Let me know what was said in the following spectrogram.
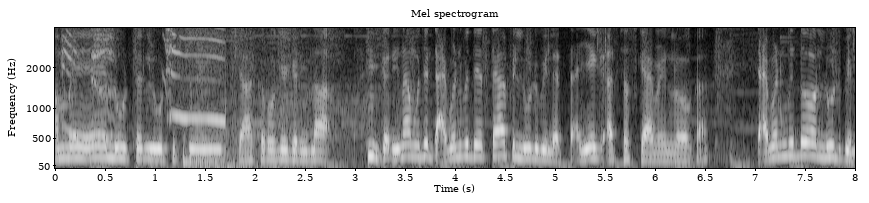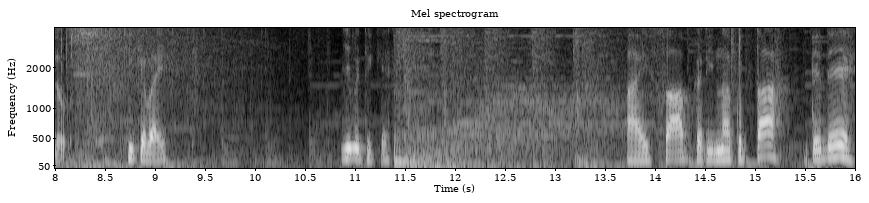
हमें लूट लूट के क्या करोगे गरीना? गरीना मुझे डायमंड भी देता है, फिर लूट भी लेता है। ये अच्छा स्कैम है इन लोगों का। डायमंड भी दो और लूट भी लो। ठीक है भाई। ये भी ठीक है। भाई साहब, करीना कुत्ता, दे दे।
